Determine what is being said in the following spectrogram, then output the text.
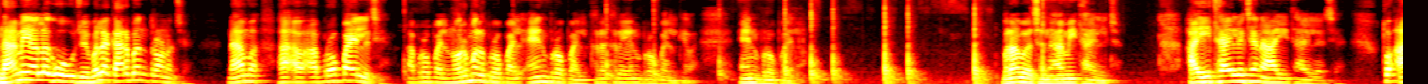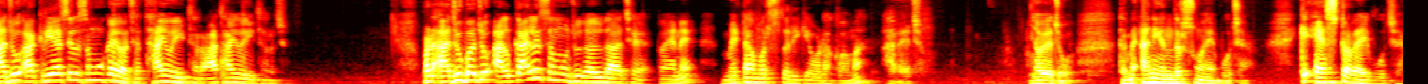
નામે અલગ હોવું જોઈએ, ભલે કાર્બન ત્રણ છે. નામ, આ પ્રોફાઇલ છે. આ propyl, normal propyl, n propyl, ખરેખર એન પ્રોફાઇલ કહેવાય. N propyl. બરાબર છે ને? આ મિથાઇલ છે. આ ઇથાઇલ છે ને? આ ઇથાઇલ છે. તો આજુ આ ક્રિયાશીલ સમૂહ કયો છે? થાયો ઇથર આ થાયો ઇથર છે. પણ આજુબાજુ આલ્કાઇલ સમૂહ જુદા જુદા છે, તો એને મેટામર્સ તરીકે ઓળખવામાં આવે છે. હવે જુઓ, તમે આની અંદર શું આપ્યું છે? કે એસ્ટર આપ્યું છે.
